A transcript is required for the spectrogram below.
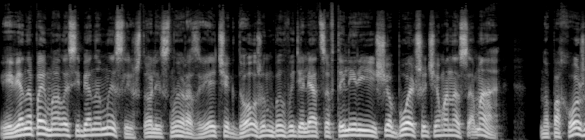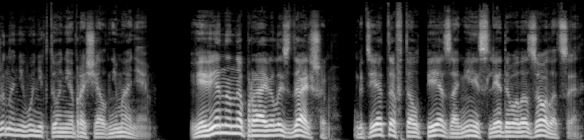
Вивена поймала себя на мысли, что лесной разведчик должен был выделяться в Телирии еще больше, чем она сама, но, похоже, на него никто не обращал внимания. Вивена направилась дальше. Где-то в толпе за ней следовало золотце.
